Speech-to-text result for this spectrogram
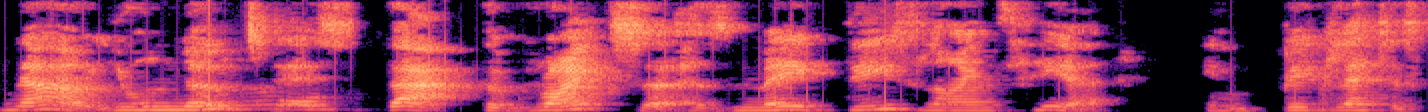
Now you'll notice that the writer has made these lines here in big letters,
